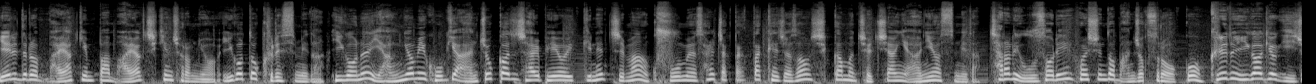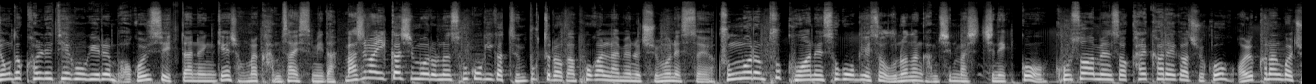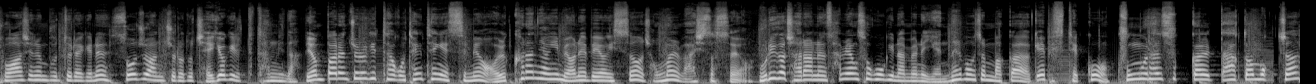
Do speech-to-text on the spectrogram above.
예를 들어 마약김밥, 마약치킨처럼요. 이것도 그랬습니다. 이거는 양념이 고기 안쪽까지 잘 배어 있긴 했지만 구우면 살짝 딱딱해져서 식감은 제 취향이 아니었습니다. 차라리 우설이 훨씬 더 만족스러웠고 그래도 이 가격 이 정도 퀄리티의 고기를 먹을 수 있다는 게 정말 감사했습니다. 마지막 입가심으로는 소고기가 듬뿍 들어간 포갈라면을 주문했어요. 국물은 푹 고안의 소고기에서 우러난 감칠맛이 진했고 고소하면서 칼칼해가지고 얼큰한 걸 좋아하시는 분들에게는 소주 안주로도 제격일 듯합니다. 면발은 쫄깃하고 탱탱했으며 얼큰한 양이 면에 배어 있어 정말 맛있었어요. 우리가 잘 아는 삼양 소고기 라면의 옛날 버전 맛과 꽤 비슷했고 국물 한 숟갈 딱 떠먹자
